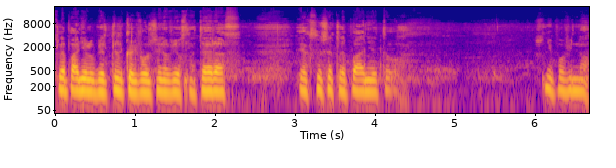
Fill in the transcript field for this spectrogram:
Klepanie lubię tylko i wyłącznie na wiosnę. Teraz, jak słyszę klepanie, to nie powinno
